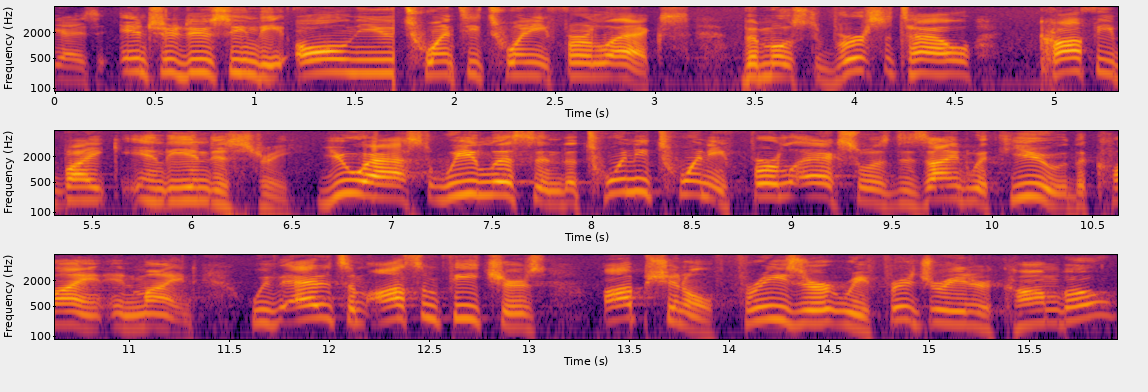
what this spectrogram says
guys, introducing the all-new 2020 Ferla X, the most versatile coffee bike in the industry. You asked, we listened. The 2020 Ferla X was designed with you, the client, in mind. We've added some awesome features, optional freezer refrigerator combo.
